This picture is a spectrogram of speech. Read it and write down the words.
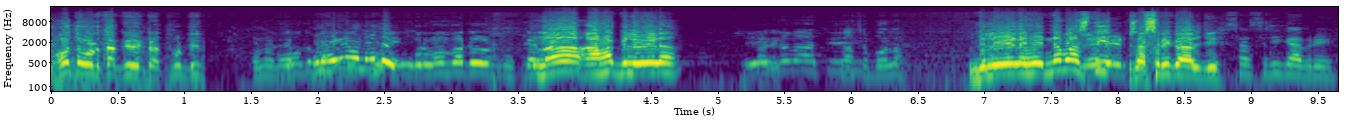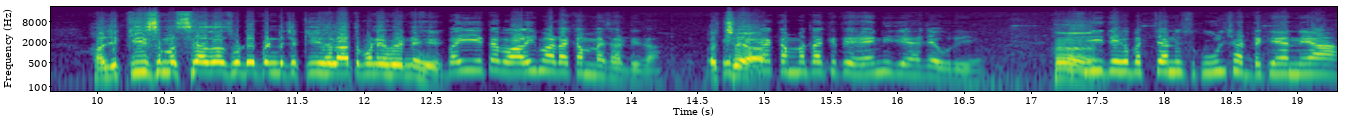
ਉਹ ਤੋੜਤਾ ਗੇਟ ਤੁਹਾਡੀ ਨਾ ਆਹ ਗਲੇਲ ਦੱਸ ਬੋਲ। ਗਲੇਲ ਇਹ ਇਹਨਾਂ ਵਾਸਤੇ? ਹੈ? ਸਤਿ ਸ੍ਰੀ ਅਕਾਲ ਜੀ। ਸਤਿ ਸ੍ਰੀ ਅਕਾਲ ਵੀਰੇ। ਹਾਂਜੀ ਕੀ ਸਮੱਸਿਆ ਦਾ ਤੁਹਾਡੇ ਪਿੰਡ 'ਚ ਕੀ ਹਾਲਾਤ ਬਣੇ ਹੋਏ ਨੇ ਇਹ? ਬਾਈ ਇਹ ਤਾਂ ਬਾਲੀ ਮਾੜਾ ਕੰਮ ਹੈ ਸਾਡੇ ਦਾ। ਅੱਛਾ। ਕਿਸੇ ਦਾ ਕੰਮ ਤਾਂ ਕਿਤੇ ਹੈ ਨਹੀਂ ਜਿਹਾ ਜਉਰੇ ਹੈ ਹਾਂ। ਅਸੀਂ ਦੇਖ ਬੱਚਿਆਂ ਨੂੰ ਸਕੂਲ ਛੱਡ ਕੇ ਆਨੇ ਆ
